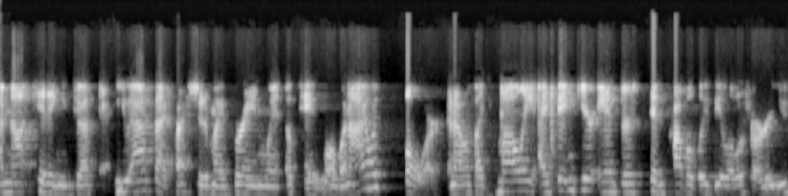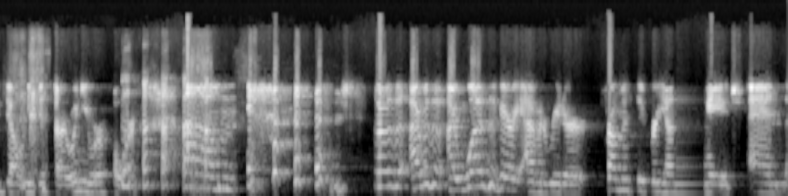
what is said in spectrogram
I'm not kidding. You just you asked that question, and my brain went, okay. Well, when I was four, and I was like, Molly, I think your answers can probably be a little shorter. You don't need to start when you were four. um, so I was I was a, I was a very avid reader from a super young age, and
